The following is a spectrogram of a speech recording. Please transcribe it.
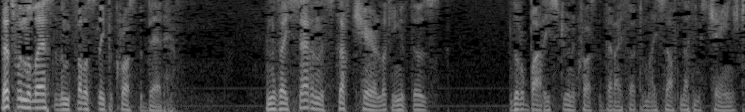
That's when the last of them fell asleep across the bed. And as I sat in the stuffed chair looking at those little bodies strewn across the bed, I thought to myself, nothing's changed.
